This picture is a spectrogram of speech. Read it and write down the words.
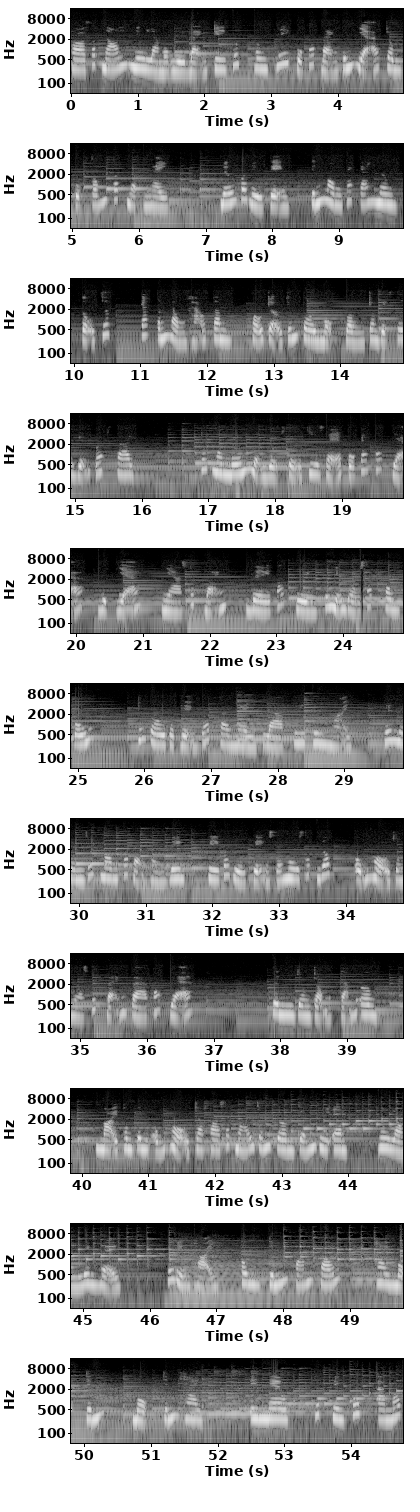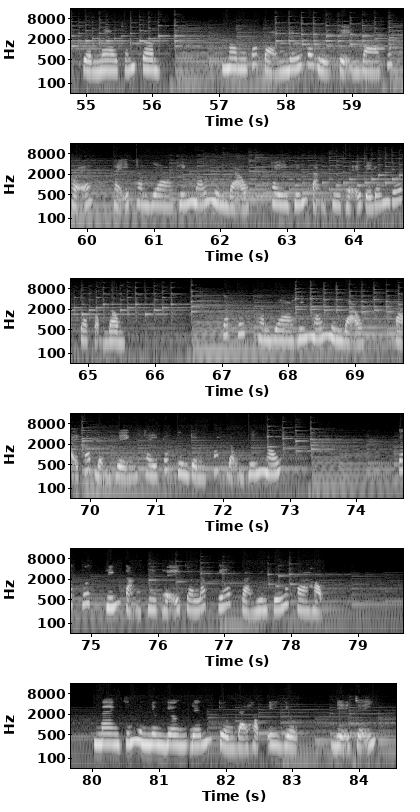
Kho sách nói như là một người bạn tri thức thân thiết của các bạn thính giả trong cuộc sống tấp nập này. Nếu có điều kiện, kính mong các cá nhân, tổ chức, các tấm lòng hảo tâm hỗ trợ chúng tôi một phần trong việc xây dựng website. Rất mong muốn nhận được sự chia sẻ của các tác giả, dịch giả, nhà xuất bản về tác quyền với những đầu sách phong phú. Chúng tôi thực hiện website này là phi thương mại Thế nên rất mong các bạn thành viên khi có điều kiện sẽ mua sách gốc, ủng hộ cho nhà xuất bản và tác giả. Xin trân trọng cảm ơn. Mọi thông tin ủng hộ cho kho sách nói.com.vn vui lòng liên hệ số điện thoại 0986 219 192 email thích thiên phúc gmail.com Mong các bạn nếu có điều kiện và sức khỏe, hãy tham gia hiến máu nhân đạo hay hiến tặng thi thể để đóng góp cho cộng đồng. Cách thức tham gia hiến máu nhân đạo tại các bệnh viện hay các chương trình phát động hiến máu. Cách thức hiến tặng thi thể cho lắp ghép và nghiên cứu khoa học. Mang chứng minh nhân dân đến trường Đại học Y Dược, địa chỉ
